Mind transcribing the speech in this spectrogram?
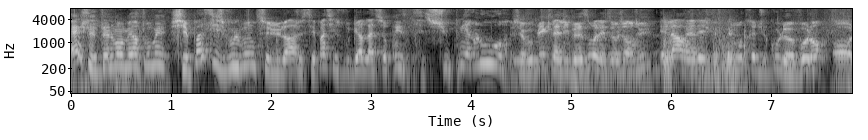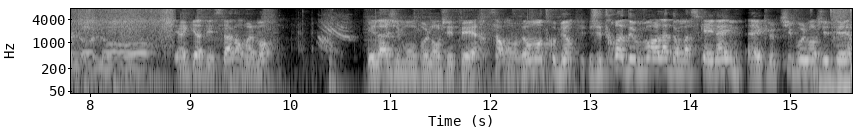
Eh, c'est tellement bien tombé. Je sais pas si je vous le montre celui-là. Je sais pas si je vous garde la surprise. C'est super lourd. J'avais oublié que la livraison elle était aujourd'hui. Et là, regardez, je vais vous montrer du coup le volant. Oh là là. Et regardez ça normalement. Et là j'ai mon volant GTR, ça rend vraiment trop bien. J'ai trop hâte de voir là dans ma Skyline avec le petit volant GTR.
